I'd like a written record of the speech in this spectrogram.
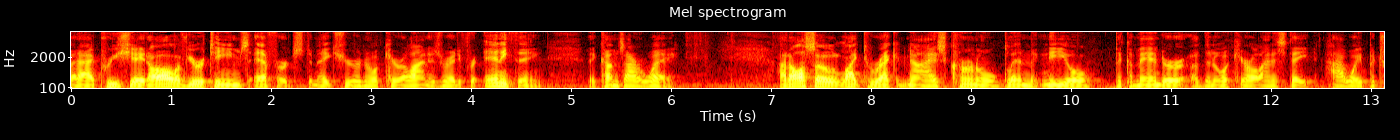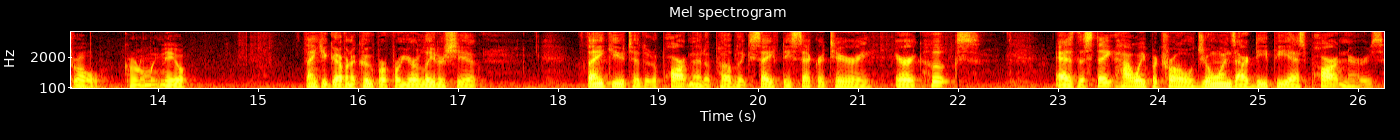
but I appreciate all of your team's efforts to make sure North Carolina is ready for anything that comes our way. I'd also like to recognize Colonel Glenn McNeil, the commander of the North Carolina State Highway Patrol. Colonel McNeil. Thank you, Governor Cooper, for your leadership. Thank you to the Department of Public Safety Secretary Eric Hooks. As the State Highway Patrol joins our DPS partners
